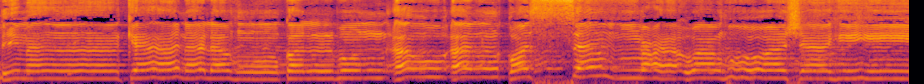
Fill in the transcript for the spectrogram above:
لمن كان له قلب أو ألقى السمع وهو شهيد.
